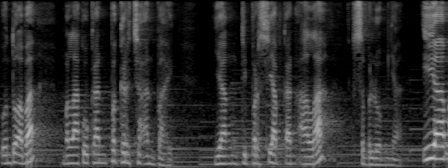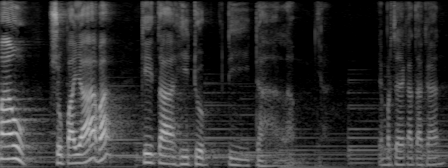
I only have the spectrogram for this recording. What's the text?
Untuk apa? melakukan pekerjaan baik yang dipersiapkan Allah sebelumnya. Ia mau supaya apa? Kita hidup di dalamnya. Yang percaya katakan.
